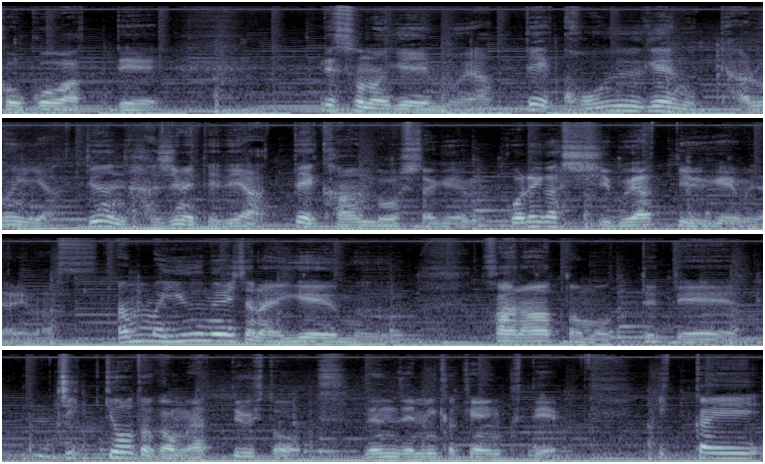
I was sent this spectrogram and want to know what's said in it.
高校終わってでそのゲームをやってこういうゲームってあるんやっていうのに初めて出会って感動したゲーム。これが渋谷っていうゲームになります。あんま有名じゃないゲームかなと思ってて実況とかもやってる人全然見かけんくて一回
